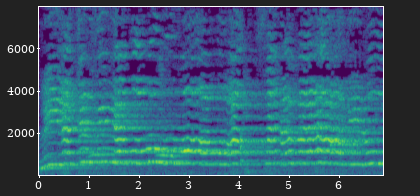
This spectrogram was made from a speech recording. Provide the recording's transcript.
ليجزيهم الله أحسن ما عملوا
